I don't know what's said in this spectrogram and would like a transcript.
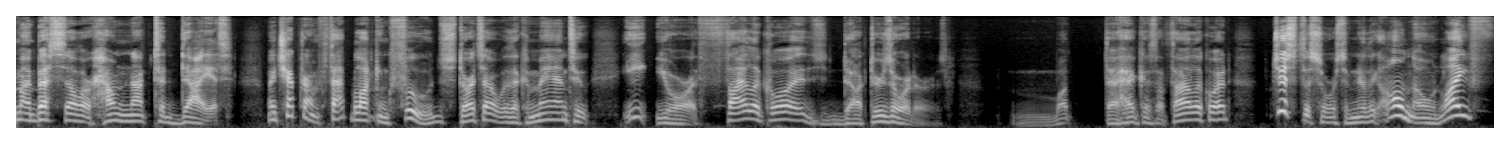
In my bestseller, How Not to Diet, my chapter on fat-blocking foods starts out with a command to eat your thylakoids, doctor's orders. What the heck is a thylakoid? Just the source of nearly all known life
